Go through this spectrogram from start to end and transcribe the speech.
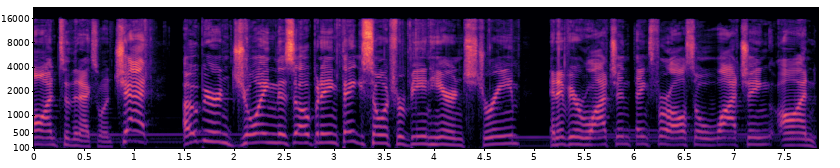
On to the next one. Chat, I hope you're enjoying this opening. Thank you so much for being here in stream. And if you're watching, thanks for also watching on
